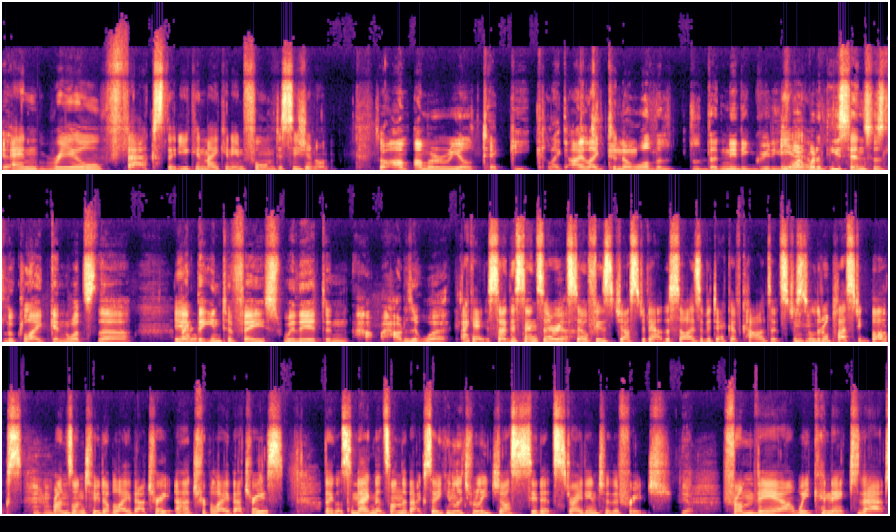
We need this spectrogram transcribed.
yeah. and real facts that you can make an informed decision on. So I'm I'm a real tech geek. Like I like to know all the the nitty gritties. Yeah. What, what do these sensors look like, and what's the yeah. like the interface with it, and how, how does it work? Okay, so the sensor yeah. itself is just about the size of a deck of cards. It's just mm-hmm. a little plastic box, mm-hmm. runs on two AA battery, uh, AAA batteries. They've got some magnets on the back, so you can literally just sit it straight into the fridge. Yeah. From there, we connect that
